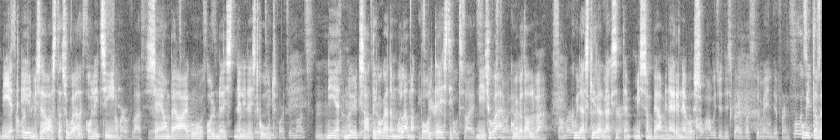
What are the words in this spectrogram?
nii et eelmise aasta suvel olid siin. see on peaaegu kolmteist, neliteist kuud. nii et nüüd saate kogeda mõlemat poolt Eestit, nii suve kui ka talve. kuidas kirjeldaksite, mis on peamine erinevus? huvitav,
